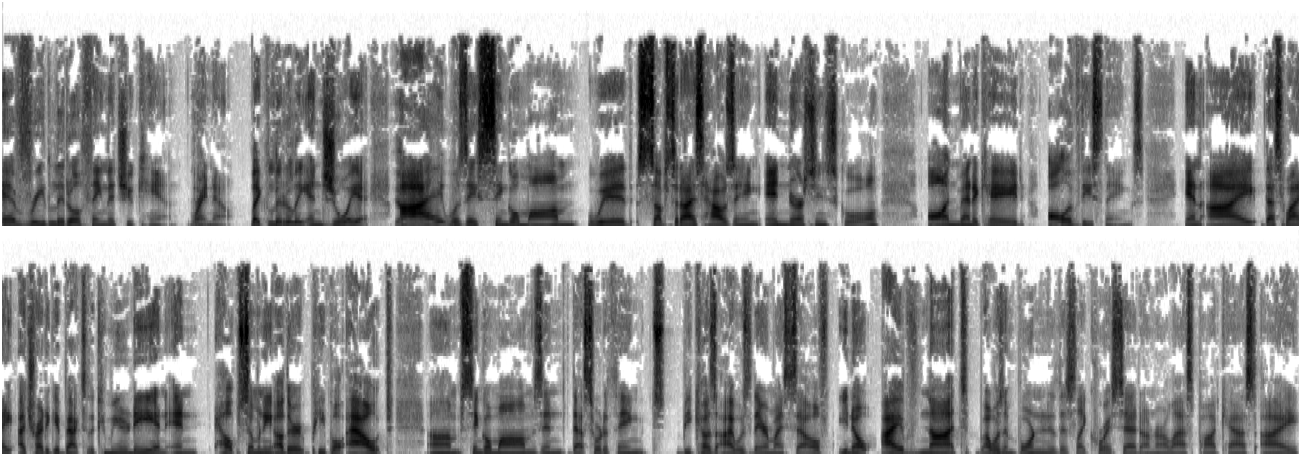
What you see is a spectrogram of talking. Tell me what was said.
every little thing that you can right now? Like literally enjoy it. I was a single mom with subsidized housing in nursing school on Medicaid, all of these things. And I, that's why I try to give back to the community and, and help so many other people out, um, single moms and that sort of thing, t- because I was there myself. You know, I've not, I wasn't born into this, like Kroy said on our last podcast. I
